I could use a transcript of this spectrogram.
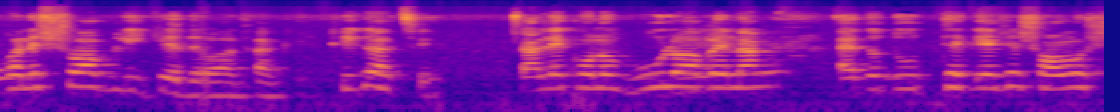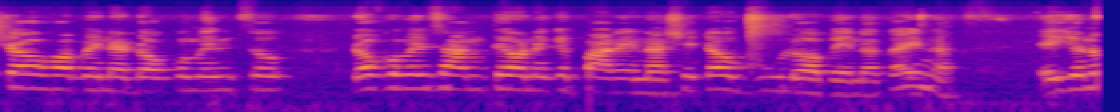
ওখানে সব লিখে দেওয়া থাকে, ঠিক আছে? তাহলে কোনো ভুল হবে না। এত দূর থেকে এসে সমস্যাও হবে না। ডকুমেন্টসও ডকুমেন্টস আনতে অনেকে পারে না, সেটাও ভুল হবে না, তাই না? এই জন্য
